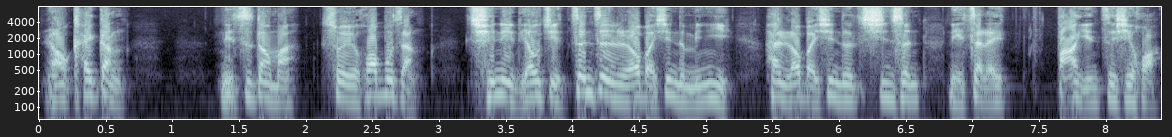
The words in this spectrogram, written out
然后开杠，你知道吗？所以花部长，请你了解真正的老百姓的民意和老百姓的心声，你再来发言这些话。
